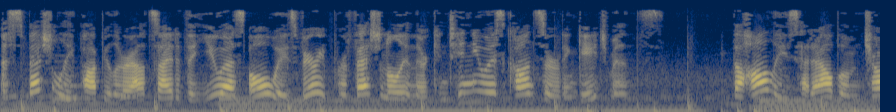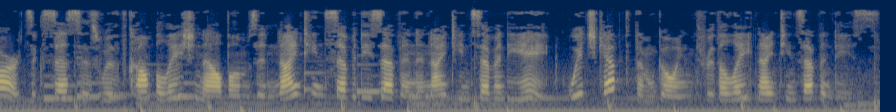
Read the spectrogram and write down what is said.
Especially popular outside of the US, always very professional in their continuous concert engagements. The Hollies had album chart successes with compilation albums in 1977 and 1978, which kept them going through the late 1970s.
